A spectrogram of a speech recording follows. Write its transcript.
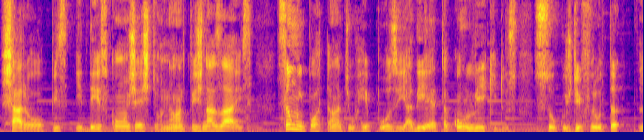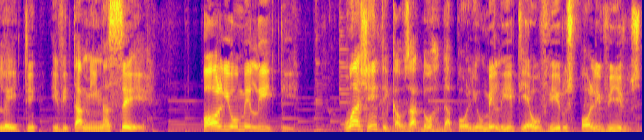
xaropes e descongestionantes nasais, são importantes o repouso e a dieta com líquidos, sucos de fruta, leite e vitamina C. Poliomielite. O agente causador da poliomielite é o vírus polivírus,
